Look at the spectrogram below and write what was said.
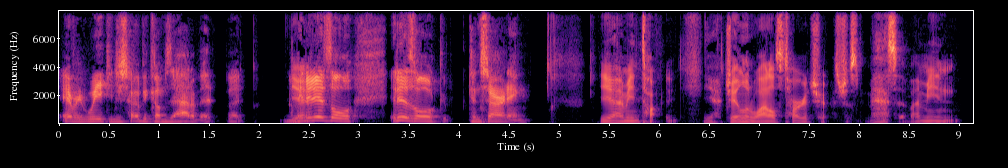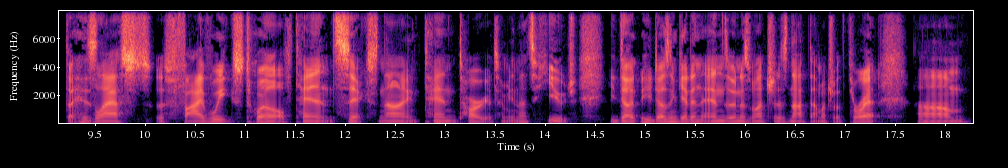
every week and just hope he comes out of it. But I Yeah. mean, it is a little, it is a little concerning. Yeah, I mean, tar- yeah, Jaylen Waddle's target share is just massive. I mean, his last five weeks 12, 10, 6, 9, 10 targets. I mean, that's huge. He, does, he doesn't get in the end zone as much as not that much of a threat. Um,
